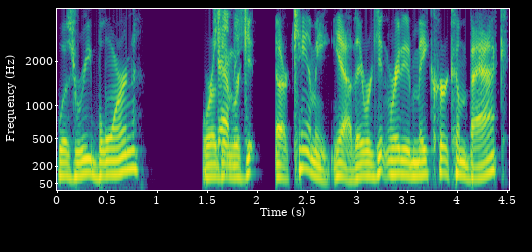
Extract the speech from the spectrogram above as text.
was reborn, or they were Kammi. get or Kammi? Yeah, they were getting ready to make her come back,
